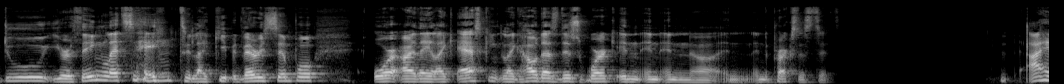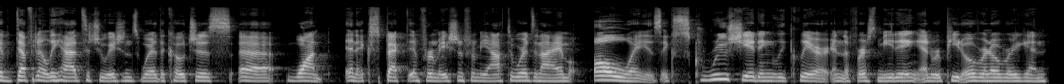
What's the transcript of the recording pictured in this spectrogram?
do your thing let's say mm-hmm. to like keep it very simple? Or are they like asking like how does this work in in in uh, in, in the practice I have definitely had situations where the coaches uh, want and expect information from me afterwards, and I am always excruciatingly clear in the first meeting and repeat over and over again.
